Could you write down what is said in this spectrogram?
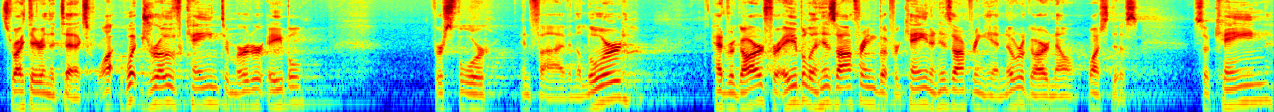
It's right there in the text. What, what drove Cain to murder Abel? Verse 4 and 5. And the Lord had regard for Abel and his offering, but for Cain and his offering he had no regard. Now, watch this. So Cain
